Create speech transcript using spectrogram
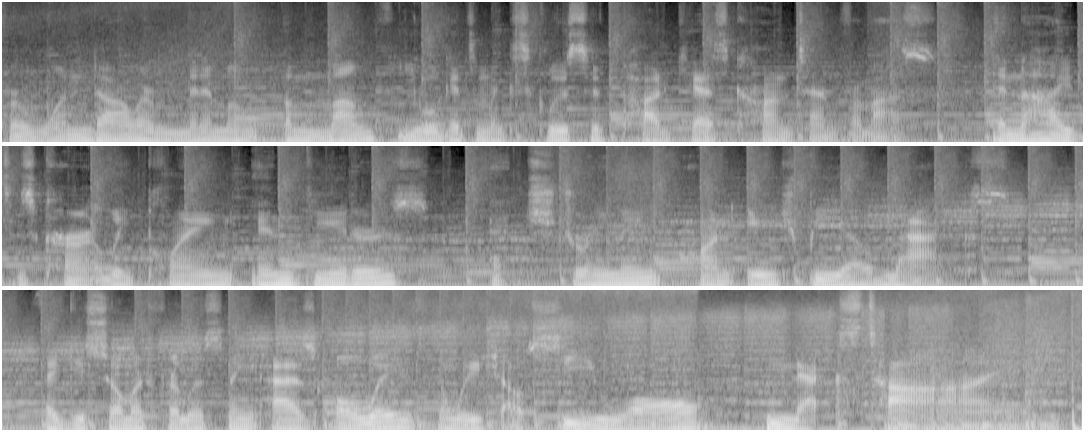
For $1 minimum a month, you will get some exclusive podcast content from us. In the Heights is currently playing in theaters and streaming on HBO Max. Thank you so much for listening as always, and we shall see you all next time.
